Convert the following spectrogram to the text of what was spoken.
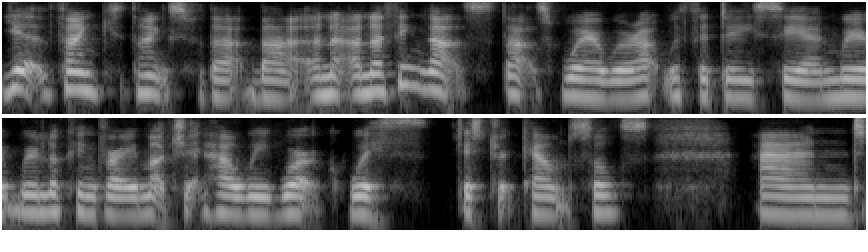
Yeah, thank thanks for that, Matt. And and I think that's that's where we're at with the DCN. We're we're looking very much at how we work with district councils, and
